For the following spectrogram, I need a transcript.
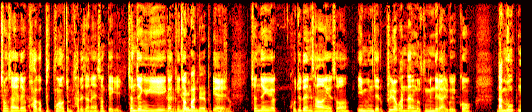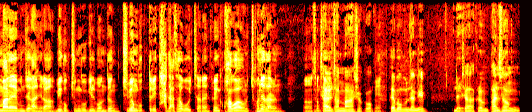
정상회담이 과거 북풍하고 좀 다르잖아요, 성격이. 전쟁 위기가 네, 굉장히. 정반대의 북풍이죠. 예, 전쟁 위기가 고조된 상황에서 이 문제를 풀려고 한다는 걸 국민들이 알고 있고 남북만의 문제가 아니라 미국, 중국, 일본 등 주변국들이 다 나서고 있잖아요. 그러니까 과거와는 전혀 다른 어, 성격. 잘 전망하셨고. 예. 배 본부장님. 네. 자, 그럼 반성,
